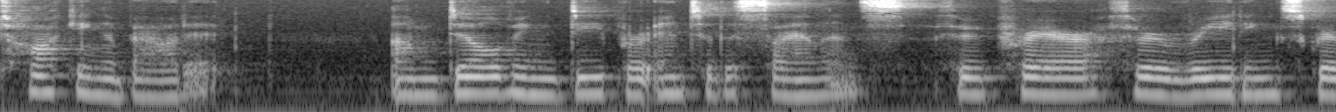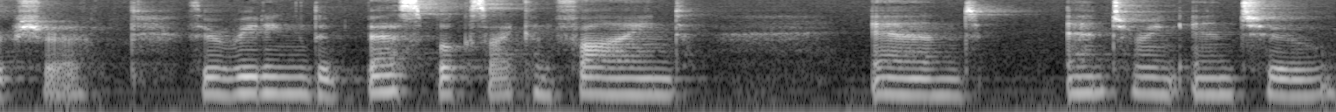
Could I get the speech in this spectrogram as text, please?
talking about it, I'm delving deeper into the silence through prayer, through reading scripture, through reading the best books I can find, and entering into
